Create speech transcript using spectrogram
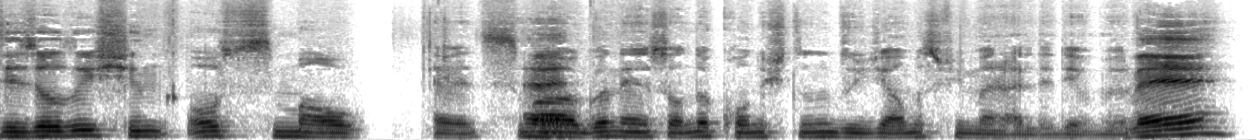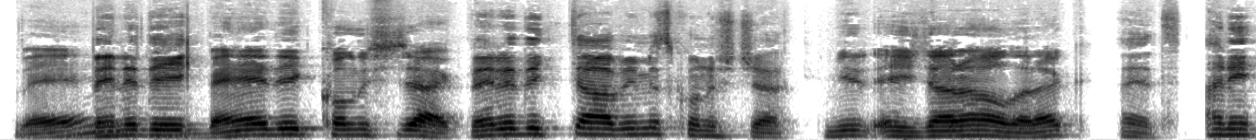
Dissolution of Smaug. Evet, Smaug'un en sonunda konuştuğunu duyacağımız film herhalde diye umuyorum. Ve Ve Benedict. Benedict konuşacak. Benedict abimiz konuşacak. Bir ejderha olarak. Evet. Hani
